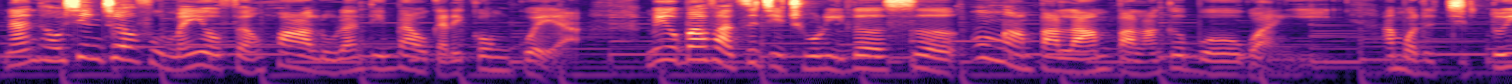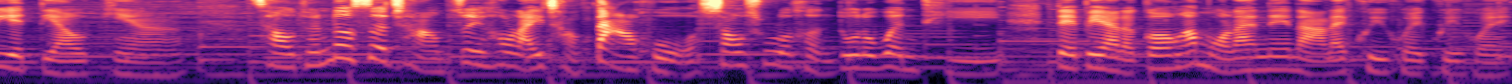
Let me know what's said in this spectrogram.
南投县政府没有焚化鲁兰丁拜我改的公轨啊，没有办法自己处理垃圾，嗯，把人把人个无愿意，啊，我的一堆的条件。草屯垃圾场最后来一场大火，烧出了很多的问题。代表的公阿莫兰内拿来开会开会，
